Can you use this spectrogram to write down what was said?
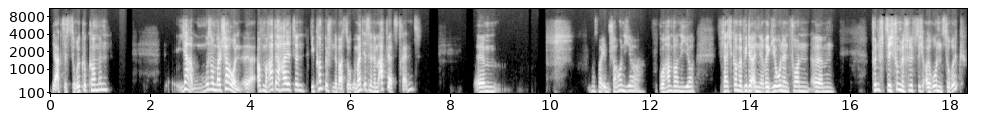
die Aktie ist zurückgekommen. Ja, muss man mal schauen. Äh, auf dem Radar halten, die kommt bestimmt was zurück. Im Moment ist in einem Abwärtstrend. Ähm, muss man eben schauen hier. Wo haben wir ihn hier? Vielleicht kommen wir wieder in Regionen von ähm, 50, 55 Euronen zurück.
